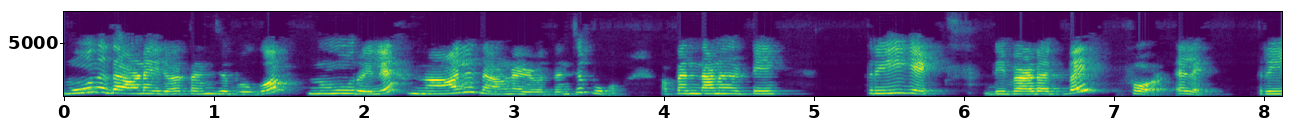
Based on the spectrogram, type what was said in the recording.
മൂന്ന് തവണ ഇരുപത്തഞ്ച് പോകും. നൂറിൽ നാല് തവണ എഴുപത്തഞ്ച് പോകും. അപ്പൊ എന്താണ് കിട്ടി? Three X divided by four അല്ലെ? Three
